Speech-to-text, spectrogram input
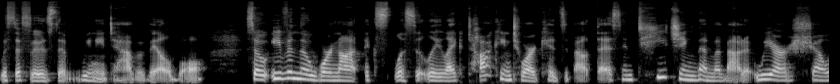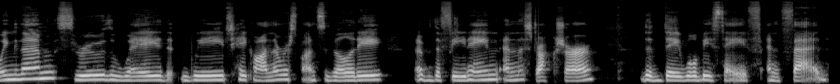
with the foods that we need to have available. So even though we're not explicitly like talking to our kids about this and teaching them about it, we are showing them through the way that we take on the responsibility of the feeding and the structure that they will be safe and fed.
